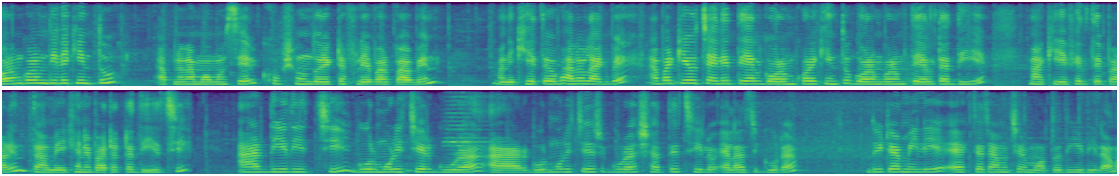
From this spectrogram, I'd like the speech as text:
গরম গরম দিলে কিন্তু আপনারা মোমোসের খুব সুন্দর একটা ফ্লেভার পাবেন। মানে খেতেও ভালো লাগবে। আবার কেউ চাইলে তেল গরম করে কিন্তু গরম গরম তেলটা দিয়ে মাখিয়ে ফেলতে পারেন। তো আমি এখানে বাটারটা দিয়েছি। আর দিয়ে দিচ্ছি গোলমরিচের গুঁড়া। আর গোলমরিচের গুঁড়ার সাথে ছিল এলাচ গুঁড়া। দুইটা মিলিয়ে এক চা চামচের মতো দিয়ে দিলাম।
